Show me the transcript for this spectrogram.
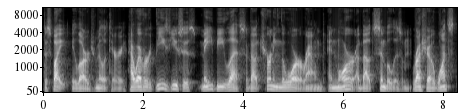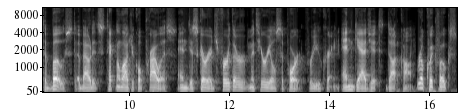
despite a large military. However, these uses may be less about turning the war around and more about symbolism. Russia wants to boast about its technological prowess and discourage further material support for Ukraine. Engadget.com. Real quick, folks.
